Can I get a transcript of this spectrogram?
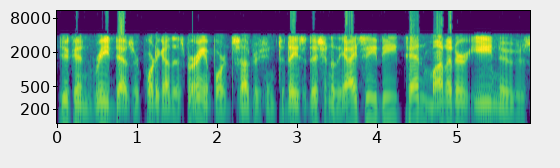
You can read Deb's reporting on this very important subject in today's edition of the ICD 10 Monitor e News.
